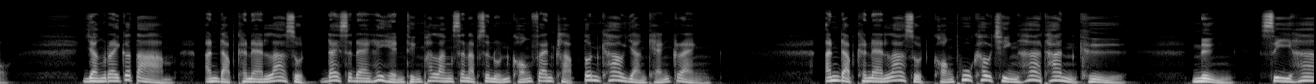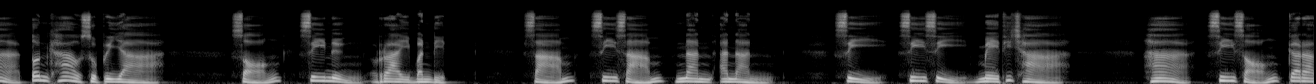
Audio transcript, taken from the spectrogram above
2569 อย่างไรก็ตาม อันดับคะแนนล่าสุดได้แสดงให้เห็นถึงพลังสนับสนุนของแฟนคลับต้นข้าวอย่างแข็งแกร่ง อันดับคะแนนล่าสุดของผู้เข้าชิง 5 ท่านคือ 1. C5 ต้นข้าวสุปริยา 2. C1 ไรบัณฑิต 3. C3 นันอนันต์ 4. C4 เมธิชา 5. C2 กระ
